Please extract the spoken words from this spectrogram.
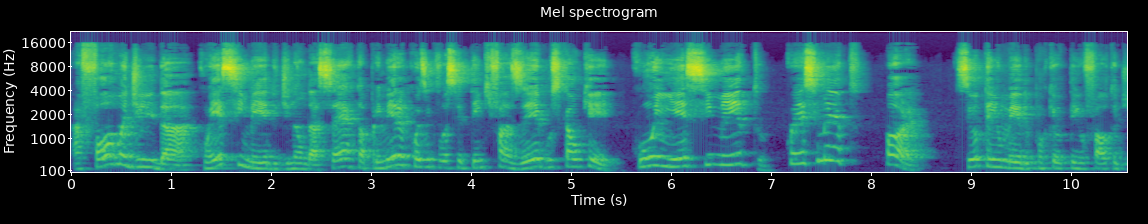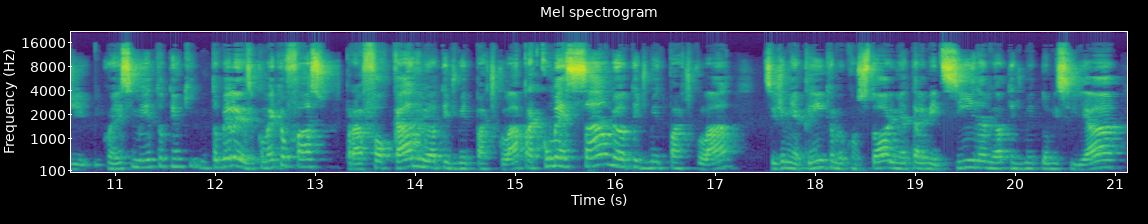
a forma de lidar com esse medo de não dar certo, a primeira coisa que você tem que fazer é buscar o quê? Conhecimento. Conhecimento. Ora, se eu tenho medo porque eu tenho falta de conhecimento, eu tenho que. Então, beleza, como é que eu faço para focar no meu atendimento particular, para começar o meu atendimento particular seja minha clínica, meu consultório, minha telemedicina, meu atendimento domiciliar,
